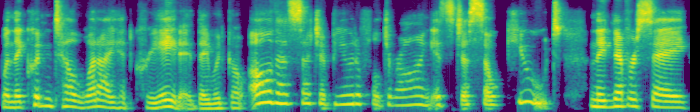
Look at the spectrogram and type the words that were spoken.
when they couldn't tell what I had created, they would go, Oh, that's such a beautiful drawing. It's just so cute. And they'd never say,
